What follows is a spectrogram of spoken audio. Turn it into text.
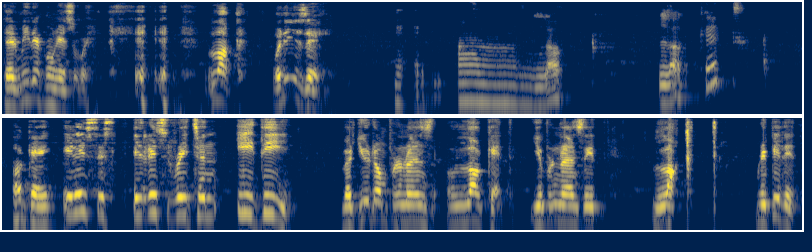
Termina con eso, pues. Lock. What do you say? Um, lock, locket. Okay, it is it is written ed, but you don't pronounce locket. You pronounce it locked. Repeat it,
